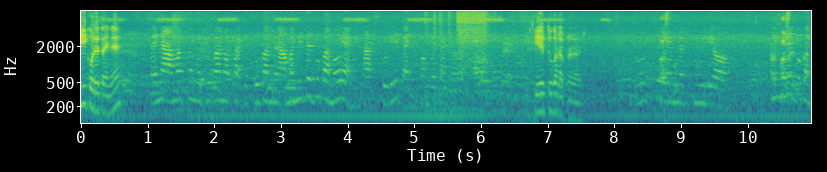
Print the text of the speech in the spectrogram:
কি করে তাইনে? তাই না আমার সঙ্গে দোকানও থাকে দোকানে আমার নিজের দোকান হয় আমি কাজ করি তাই সঙ্গে থাকে। কি দোকান আপনার? দোকান।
